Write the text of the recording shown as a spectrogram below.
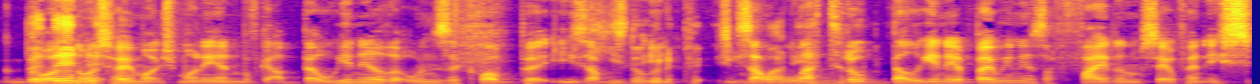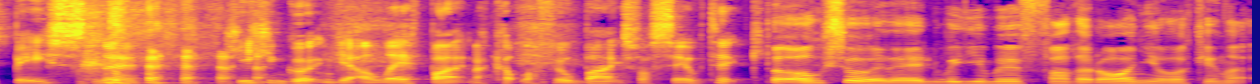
God knows it- how much money in. We've got a billionaire that owns the club, but he's a He's not he- gonna put his he's a money in. literal billionaire. Billionaires are firing himself into space now. he can go out and get a left back and a couple of full backs for Celtic. But also, then when you move further on, you're looking like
